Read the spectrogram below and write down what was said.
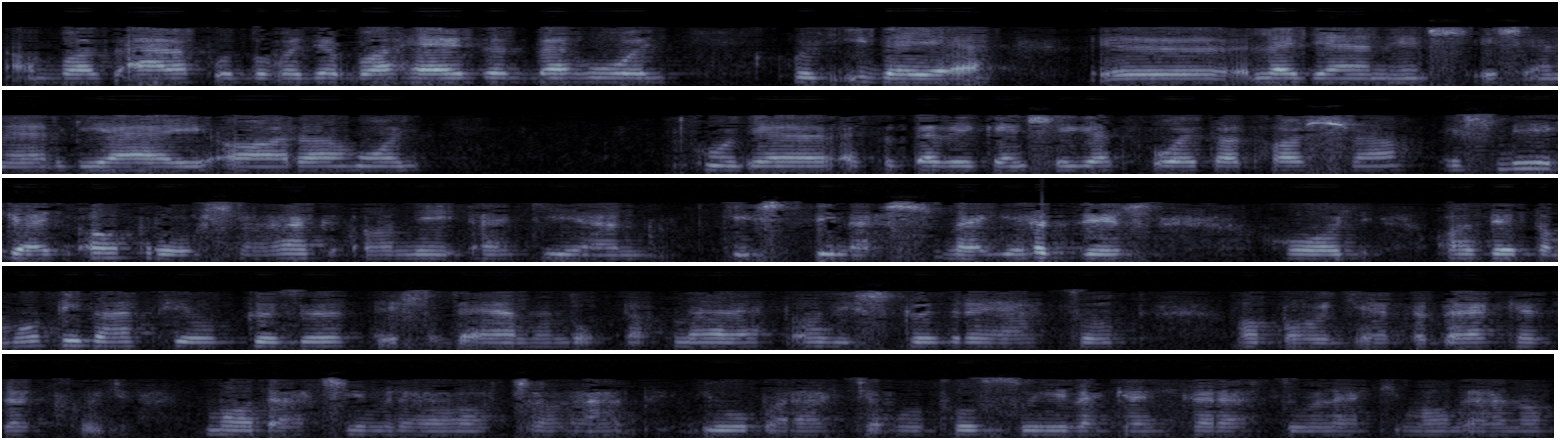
abba az állapotba, vagy abba a helyzetbe, hogy, hogy ideje legyen és, és energiái arra, hogy, hogy ezt a tevékenységet folytathassa. És még egy apróság, ami egy ilyen kis színes megjegyzés, hogy azért a motivációk között és az elmondottak mellett az is közrejátszott abban, hogy ebbe belekezdett, hogy Madács Imre a család jó barátja volt hosszú éveken keresztül neki magának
